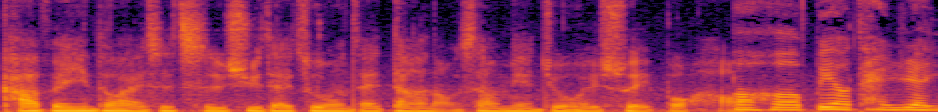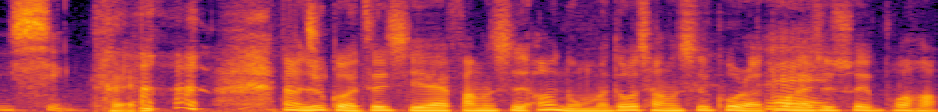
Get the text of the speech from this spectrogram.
咖啡因都还是持续在作用在大脑上面，就会睡不好。哦呵，不要太任性。对。那如果这些方式哦，我们都尝试过了，都还是睡不好，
